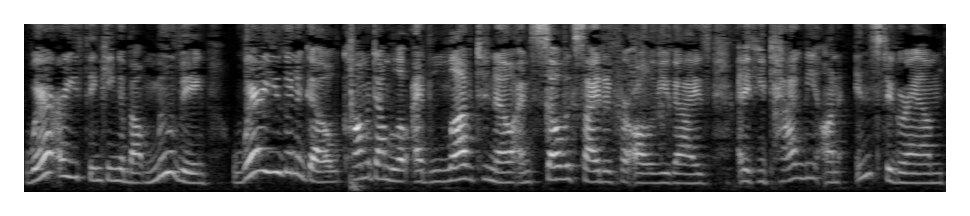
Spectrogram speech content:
where are you thinking about moving? Where are you going to go? Comment down below. I'd love to know. I'm so excited for all of you guys. And if you tag me on Instagram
